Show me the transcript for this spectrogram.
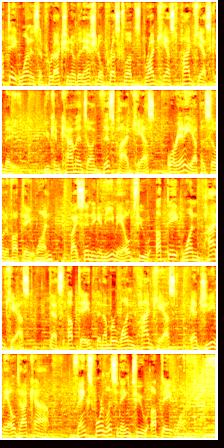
Update One is a production of the National Press Club's Broadcast Podcast Committee. You can comment on this podcast or any episode of Update One by sending an email to Update One Podcast. That's update the number one podcast at gmail.com. Thanks for listening to Update One.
